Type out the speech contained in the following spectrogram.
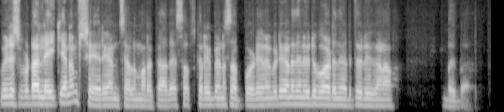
വീഡിയോ ഇഷ്ടപ്പെട്ടാൽ ലൈക്ക് ചെയ്യണം ഷെയർ ചെയ്യാൻ ചില മറക്കാതെ. സബ്സ്ക്രൈബ് ചെയ്യണം സപ്പോർട്ട് ചെയ്യണം. വീഡിയോ കാണുന്നതിന് ഒരുപാട് നേരത്തെ കാണാം ബൈ ബൈ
